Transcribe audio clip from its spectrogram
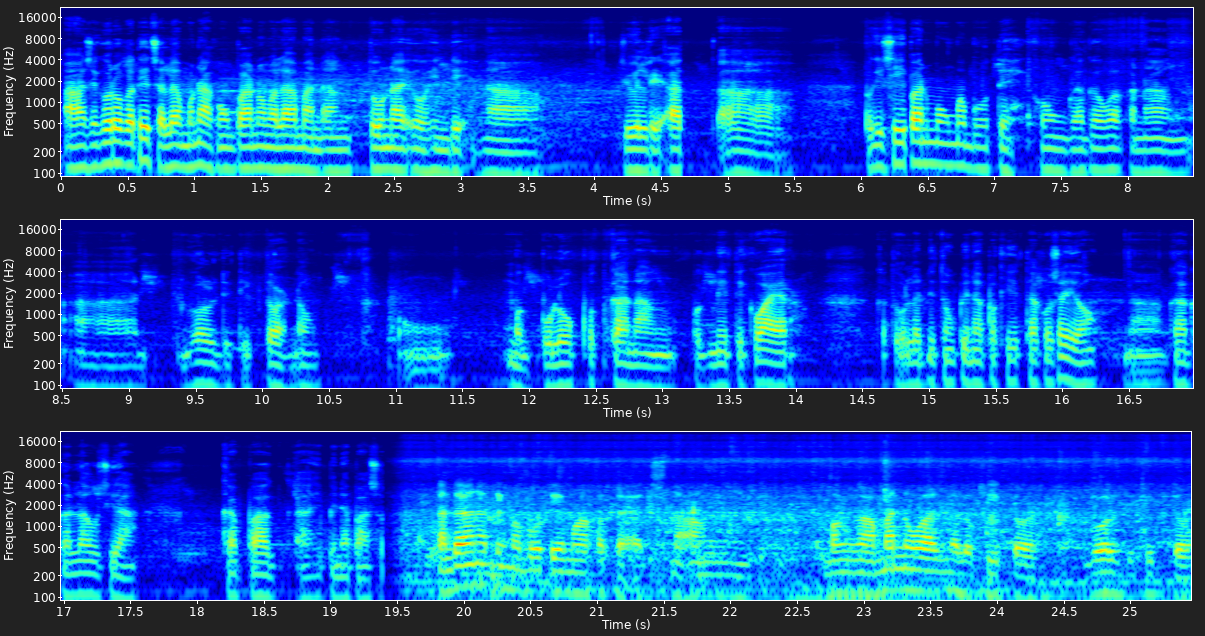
Ah, siguro katits, alam mo na kung paano malaman ang tunay o hindi na jewelry at ah, pag-isipan mong mabuti kung gagawa ka ng ah, gold detector, no? Kung magpulupot ka ng magnetic wire, katulad nitong pinapakita ko sa iyo na gagalaw siya kapag ay pinapasok. Tandaan natin mabuti mga kapatid na ang mga manual na locator, gold detector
